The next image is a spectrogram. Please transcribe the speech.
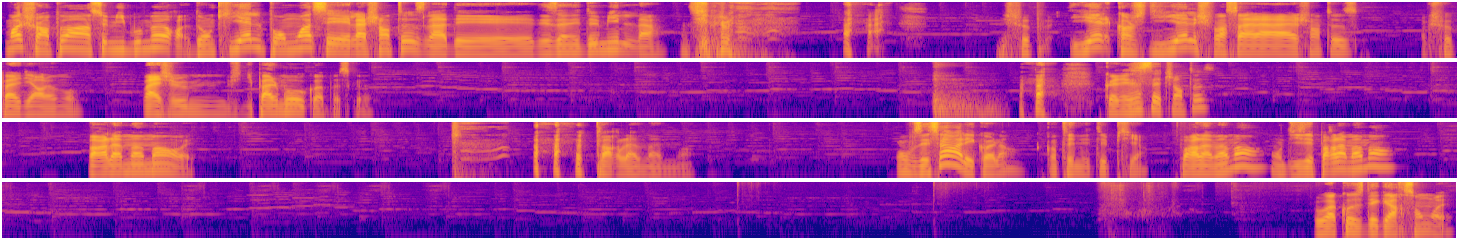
Moi, je suis un peu un semi-boomer. Donc, Yel, pour moi, c'est la chanteuse là des, années 2000. Là. je Yel, quand je dis Yel, je pense à la chanteuse. Donc, je peux pas dire le mot. Bah, je, je dis pas le mot, quoi, parce que... Vous connaissez cette chanteuse? Par la maman, ouais. Par la maman. On faisait ça à l'école, hein, quand elle était petit. Hein. Par la maman, hein. on disait par la maman. Ou à cause des garçons, ouais.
